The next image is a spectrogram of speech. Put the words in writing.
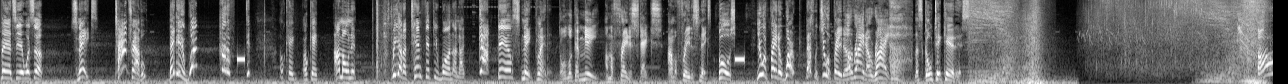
Pants here, what's up? Snakes? Time travel? They did what? How the f did... Okay, okay, I'm on it. We got a 1051 on a goddamn snake planet. Don't look at me. I'm afraid of snakes. I'm afraid of snakes. Bullshit. You afraid of work. That's what you afraid of. All right, all right. Let's go take care of this. Oh,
